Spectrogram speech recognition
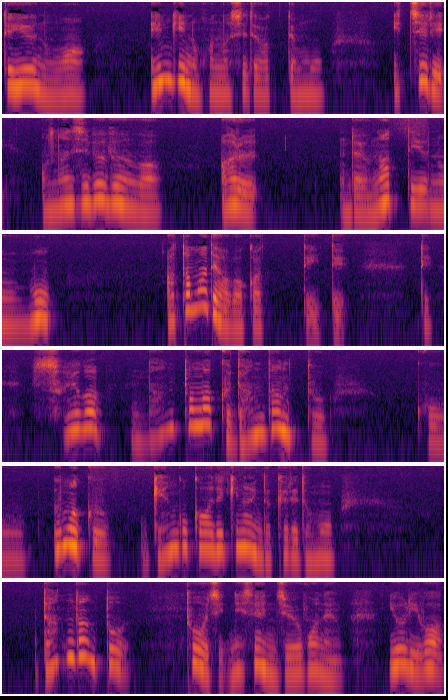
ていうのは演技の話であっても一理同じ部分はあるんだよなっていうのも頭では分かっていてそれがなんとなくだんだんとこううまく言語化はできないんだけれどもだんだんと当時2015年よりは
